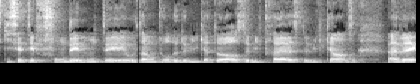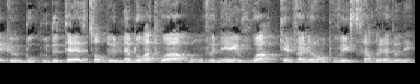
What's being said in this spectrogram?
ce qui s'était fondé, monté aux alentours de 2014, 2013, 2015 avec beaucoup de thèses, une sorte de laboratoire où on venait voir quelle valeur on pouvait extraire de la donnée.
